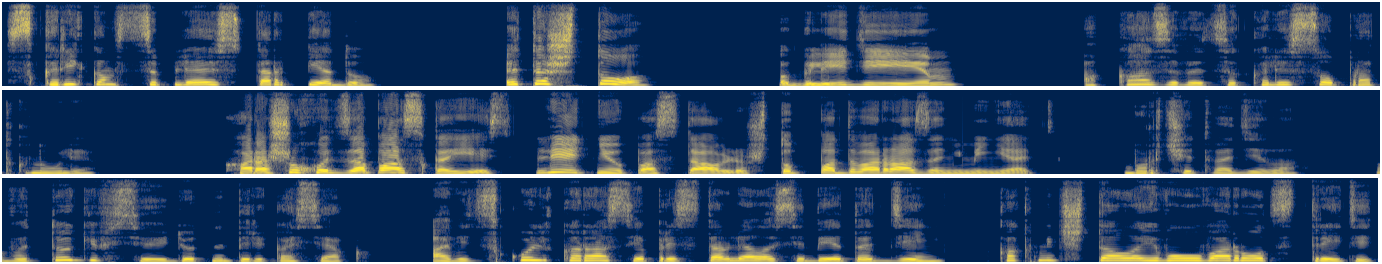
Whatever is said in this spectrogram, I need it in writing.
С криком сцепляюсь в торпеду. Это что? Поглядим. Оказывается, колесо проткнули. Хорошо, хоть запаска есть. Летнюю поставлю, чтоб по два раза не менять. Бурчит водила. В итоге все идет наперекосяк. А ведь сколько раз я представляла себе этот день, как мечтала его у ворот встретить.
